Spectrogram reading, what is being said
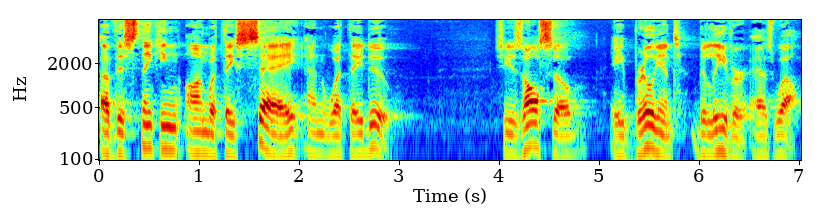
of this thinking on what they say and what they do. She is also a brilliant believer as well.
